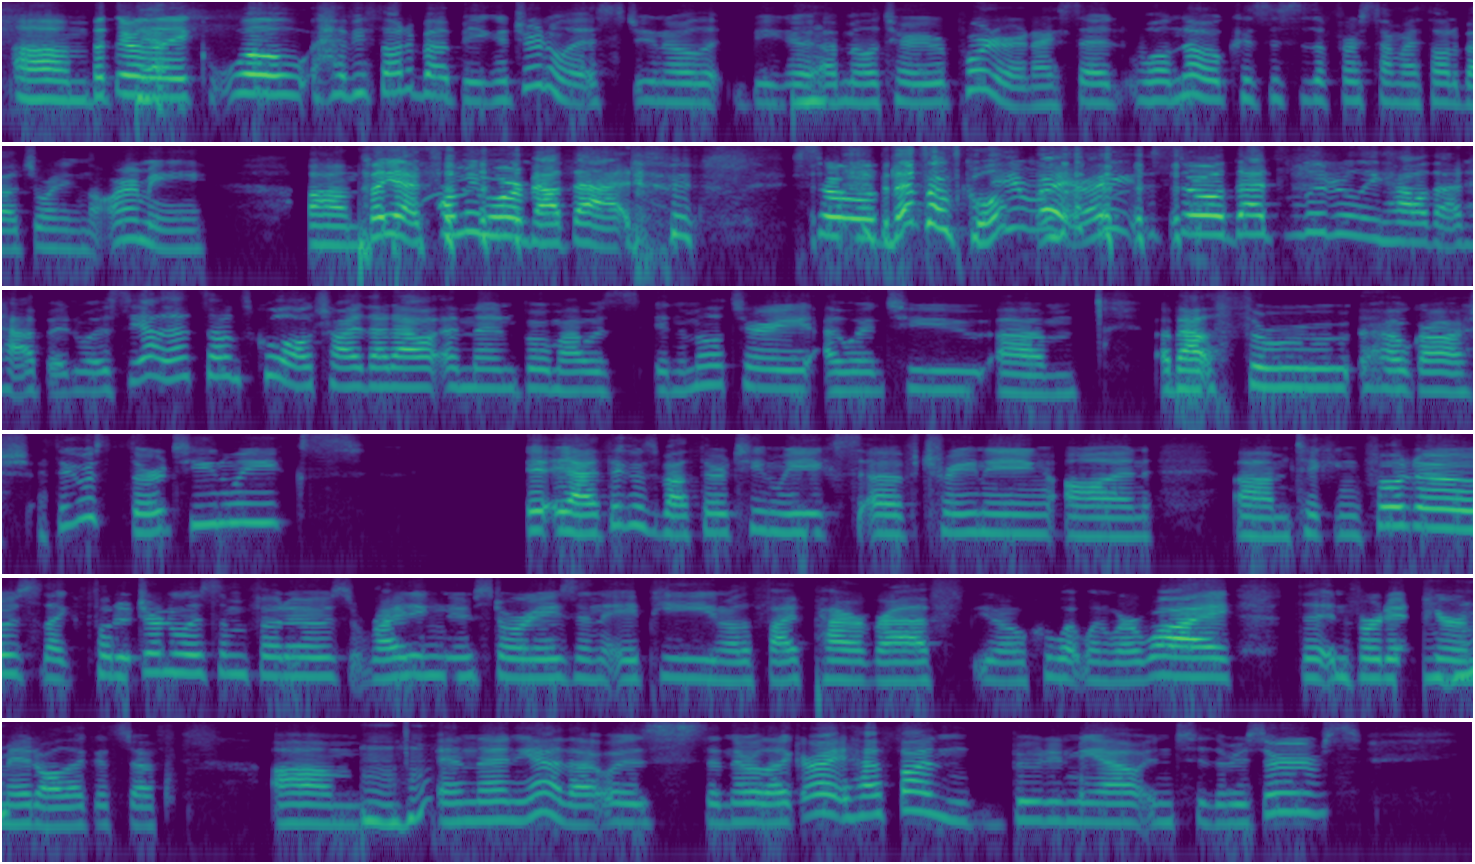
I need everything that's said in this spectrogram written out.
um, but they're Yeah. like, "Well, have you thought about being a journalist? You know, like being a, Mhm. a military reporter?" And I said, "Well, no, because this is the first time I thought about joining the army." Um, but yeah, tell me more about that. so but that sounds cool. right, right. So that's literally how that happened. Was yeah, that sounds cool. I'll try that out. And then boom, I was in the military. I went to um, about through oh gosh, I think it was 13 weeks. It- yeah, I think it was about 13 weeks of training on um, taking photos, like photojournalism photos, writing news stories in the AP. You know, the five paragraph. You know, who, what, when, where, why, the inverted Mhm. pyramid, all that good stuff. Um, Mhm. and then yeah that was then they were like all right have fun booted me out into the reserves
